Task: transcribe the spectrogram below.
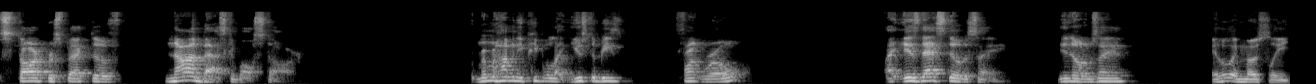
Star perspective, non-basketball star. Remember how many people like used to be front row? Like, is that still the same? You know what I'm saying? It looked like mostly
